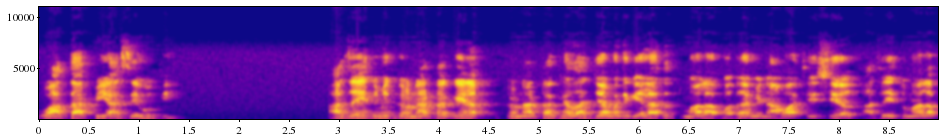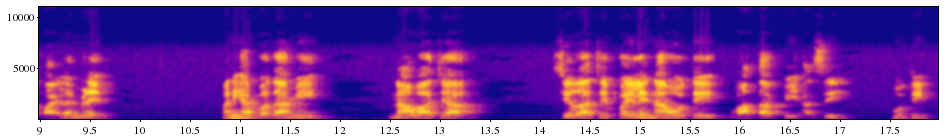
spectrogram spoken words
वातापी असे होते. आजही तुम्ही कर्नाटक गेला कर्नाटक ह्या राज्यामध्ये गेला तर तुम्हाला बदामी नावाचे शहर आजही तुम्हाला पाहायला मिळेल. आणि ह्या बदामी नावाच्या शहराचे पहिले नाव होते वातापी असे होते.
